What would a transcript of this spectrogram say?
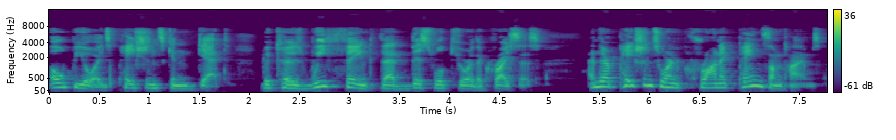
opioids patients can get because we think that this will cure the crisis. And there are patients who are in chronic pain sometimes,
